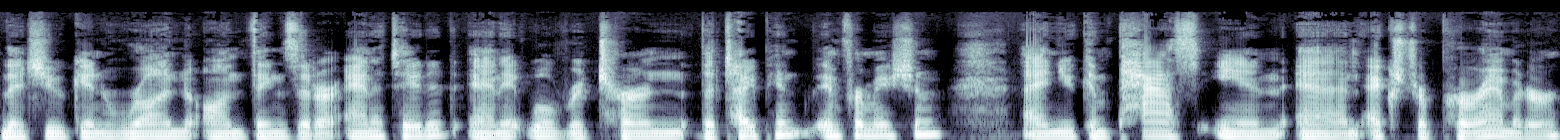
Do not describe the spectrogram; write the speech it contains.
that you can run on things that are annotated and it will return the type hint information and you can pass in an extra parameter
